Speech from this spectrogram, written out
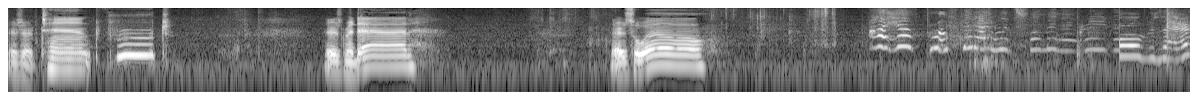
There's our tent. There's my dad. There's Well. I have proof that I went swimming in Green over there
